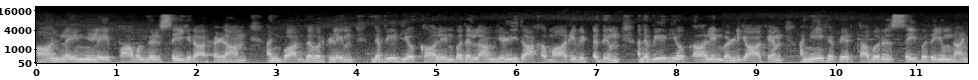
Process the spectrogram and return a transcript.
ஆன்லைனிலே பாவங்கள் செய்கிறார்களாம். அன்பார்ந்தவர்களே இந்த வீடியோ கால் என்பதெல்லாம் எளிதாக மாறிவிட்டது. அந்த வீடியோ காலின் வழியாக அநேக பேர் தவறு செய்வதையும் நான்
